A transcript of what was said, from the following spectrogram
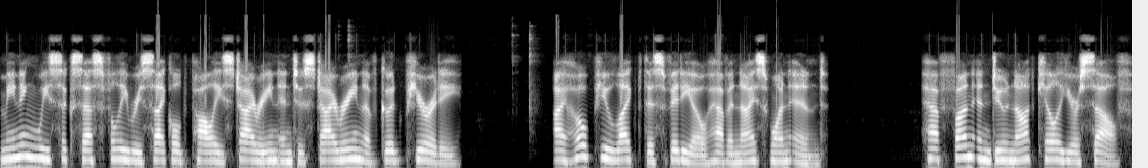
Meaning we successfully recycled polystyrene into styrene of good purity. I hope you liked this video have a nice one and have fun and do not kill yourself.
